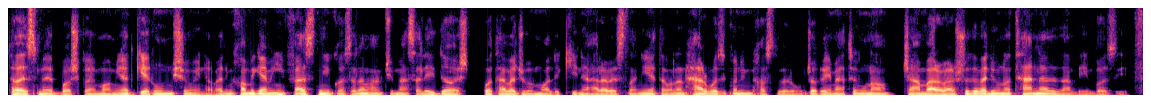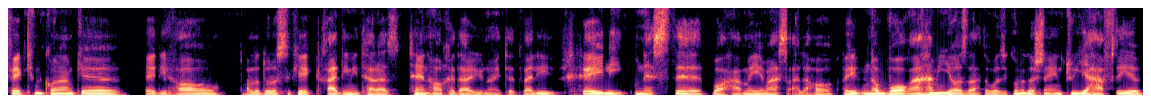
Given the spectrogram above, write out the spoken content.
تا اسم باشگاه ما میاد گرون میشه و اینا. ولی می‌خوام بگم این فصل نیوکاسل هم همچین مسئله داشت. با توجه به مالکین عربستانی احتمالا هر بازیکنی می‌خواست بره اونجا قیمت اونا چند برابر شده ولی اونا تن ندادن به این بازی. فکر می‌کنم که ادی ها حالا درسته که قدیمی تر از تنهاخه در یونایتد ولی خیلی تونسته با همه مسئله ها و اونا واقعا همین 11 تا بازیکن رو داشتن. این یعنی تو یه هفته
